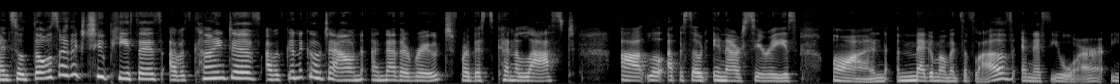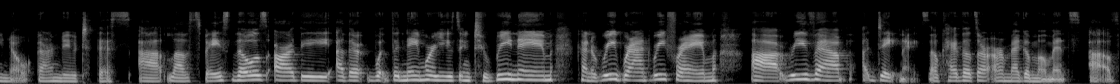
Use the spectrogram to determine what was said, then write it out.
And so those are the two pieces. I was kind of, I was going to go down another route for this kind of last uh, little episode in our series on mega moments of love. And if you are, you know, are new to this uh, love space, those are the other, the name we're using to rename, kind of rebrand, reframe, uh, revamp uh, date nights. Okay. Those are our mega moments of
